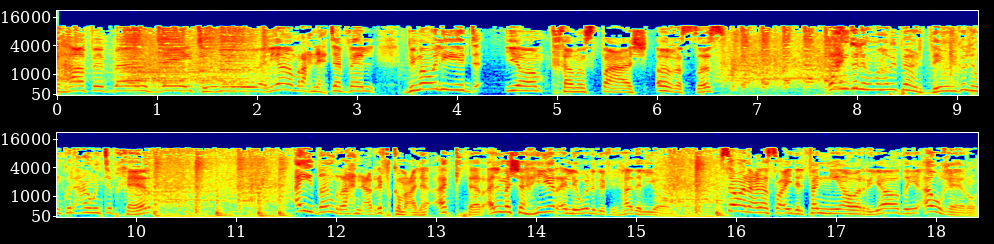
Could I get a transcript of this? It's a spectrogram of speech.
happy birthday to you اليوم راح نحتفل بمواليد يوم 15 أغسطس. راح نقول لهم happy birthday ونقول لهم كل عام وأنتم بخير. أيضا راح نعرفكم على أكثر المشاهير اللي ولدوا في هذا اليوم سواء على الصعيد الفني أو الرياضي أو غيره.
